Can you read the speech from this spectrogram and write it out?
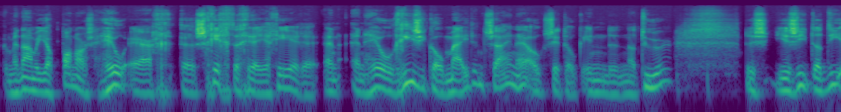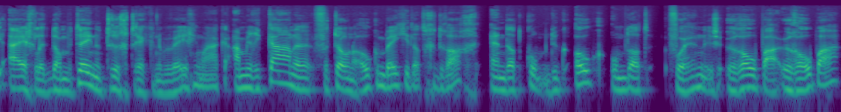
met name Japanners, heel erg schichtig reageren en, en heel risicomijdend zijn. Hè, ook, zit ook in de natuur. Dus je ziet dat die eigenlijk dan meteen een terugtrekkende beweging maken. Amerikanen vertonen ook een beetje dat gedrag. En dat komt natuurlijk ook omdat voor hen is Europa Europa.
